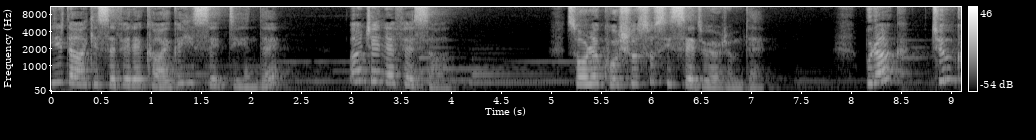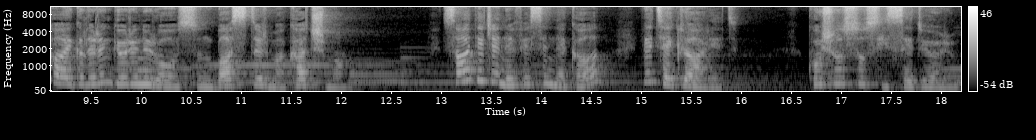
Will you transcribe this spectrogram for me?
Bir dahaki sefere kaygı hissettiğinde önce nefes al. Sonra koşulsuz hissediyorum de. Bırak tüm kaygıların görünür olsun, bastırma, kaçma. Sadece nefesinle kal ve tekrar et. Koşulsuz hissediyorum.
